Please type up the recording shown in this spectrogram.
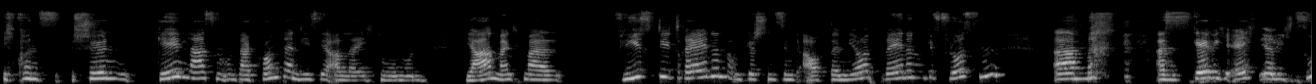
ich konnte es schön gehen lassen und da kommt dann diese Erleichterung und ja, manchmal fließt die Tränen und gestern sind auch bei mir Tränen geflossen. Ähm, also das gebe ich echt ehrlich zu,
